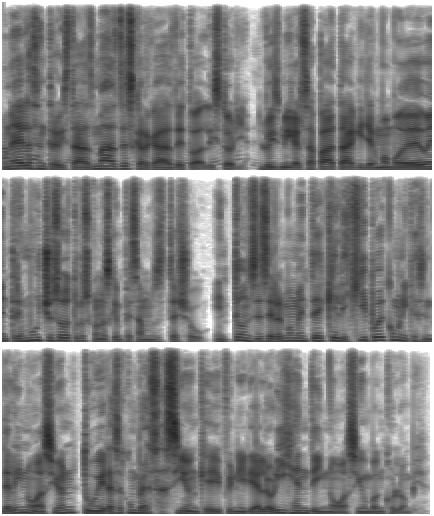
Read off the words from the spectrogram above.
una de las entrevistadas más descargadas de toda la historia. Luis Miguel Zapata, Guillermo Modedo, entre muchos otros con los que empezamos este show. Entonces era el momento de que el equipo de comunicación de la innovación tuviera esa conversación que definiría el origen de Innovación Bancolombia.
